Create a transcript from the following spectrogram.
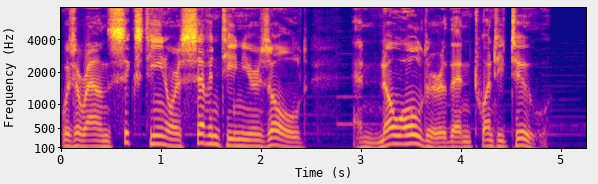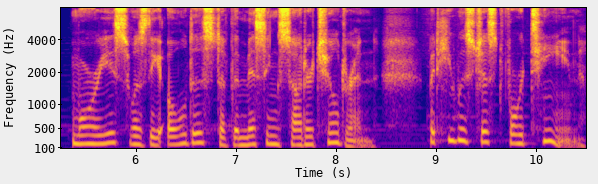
was around 16 or 17 years old and no older than 22. Maurice was the oldest of the missing Sodder children, but he was just 14,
